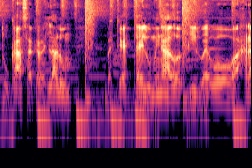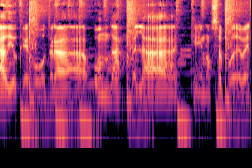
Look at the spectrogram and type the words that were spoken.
tu casa que ves la luz, ves que está iluminado y luego a radio, que es otra onda, ¿verdad? Que no se puede ver.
